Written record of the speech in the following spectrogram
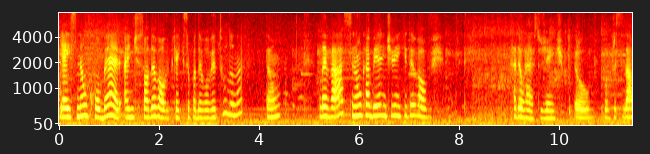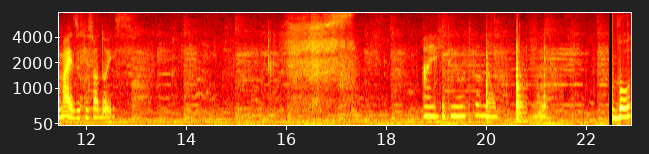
E aí, se não couber, a gente só devolve, porque aqui você pode devolver tudo, né? Então, levar, se não caber, a gente vem aqui e devolve. Cadê o resto, gente? Eu vou precisar mais do que só dois. Ai, aqui tem outro, não. Vou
